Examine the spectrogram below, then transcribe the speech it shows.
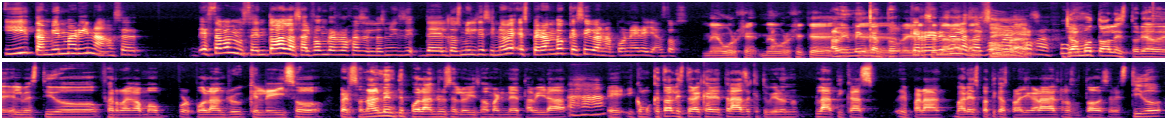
y también Marina. O sea, estábamos en todas las alfombras rojas del, 2000 del 2019 esperando que se iban a poner ellas dos. me urge, me urge que. A mí me encantó. Que Que regresen las alfombras rojas. Uf. Yo amo toda la historia del vestido Ferragamo por Paul Andrew, que le hizo, personalmente Paul Andrew se lo hizo a Marina de Tavira. Ajá. Eh, y como que toda la historia que hay detrás de que tuvieron pláticas, eh, para, varias pláticas para llegar al resultado de ese vestido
